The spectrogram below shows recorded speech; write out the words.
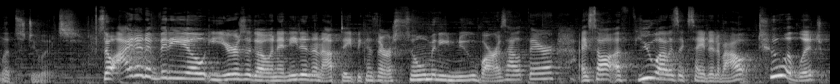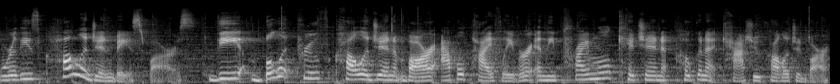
let's do it. So I did a video years ago and it needed an update because there are so many new bars out there. I saw a few I was excited about, two of which were these collagen-based bars. The Bulletproof Collagen Bar Apple Pie flavor and the Primal Kitchen Coconut Cashew Collagen Bar.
